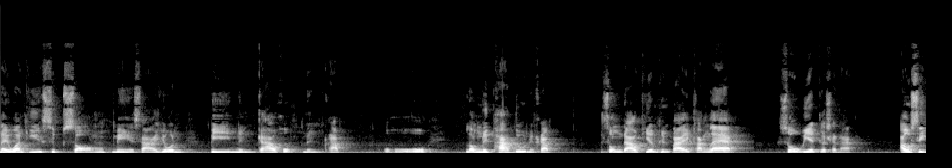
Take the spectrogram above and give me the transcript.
ในวันที่ 12 เมษายน ปี 1961 ครับ โอ้โห ลองนึกภาพดูนะครับ ส่งดาวเทียมขึ้นไปครั้งแรก โซเวียตก็ชนะ เอาสิ่ง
